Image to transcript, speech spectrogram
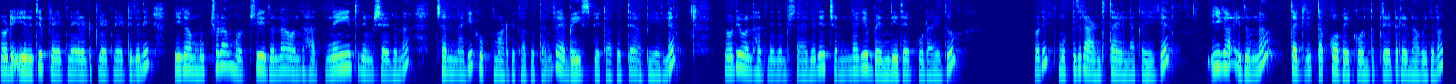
ನೋಡಿ ಈ ರೀತಿ ಪ್ಲೇಟ್ನ ಎರಡು ಪ್ಲೇಟ್ನ ಇಟ್ಟಿದ್ದೀನಿ. ಈಗ ಮುಚ್ಚಳ ಮುಚ್ಚಿ ಇದನ್ನು ಒಂದು ಹದಿನೈದು ನಿಮಿಷ ಇದನ್ನು ಚೆನ್ನಾಗಿ ಕುಕ್ ಮಾಡಬೇಕಾಗುತ್ತೆ. ಅಂದರೆ ಬೇಯಿಸಬೇಕಾಗುತ್ತೆ ಅಬಿಯಲ್ಲೇ. ನೋಡಿ ಒಂದು ಹದಿನೈದು ನಿಮಿಷ ಆಗಿದೆ. ಚೆನ್ನಾಗಿ ಬೆಂದಿದೆ ಕೂಡ ಇದು. ನೋಡಿ ಮುಟ್ಟಿದ್ರೆ ಅಂಟ್ತಾ ಇಲ್ಲ ಕೈಗೆ. ಈಗ ಇದನ್ನು ತೆಗಿ, ತಕ್ಕೋಬೇಕು ಒಂದು ಪ್ಲೇಟಲ್ಲಿ ನಾವು ಇದನ್ನು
